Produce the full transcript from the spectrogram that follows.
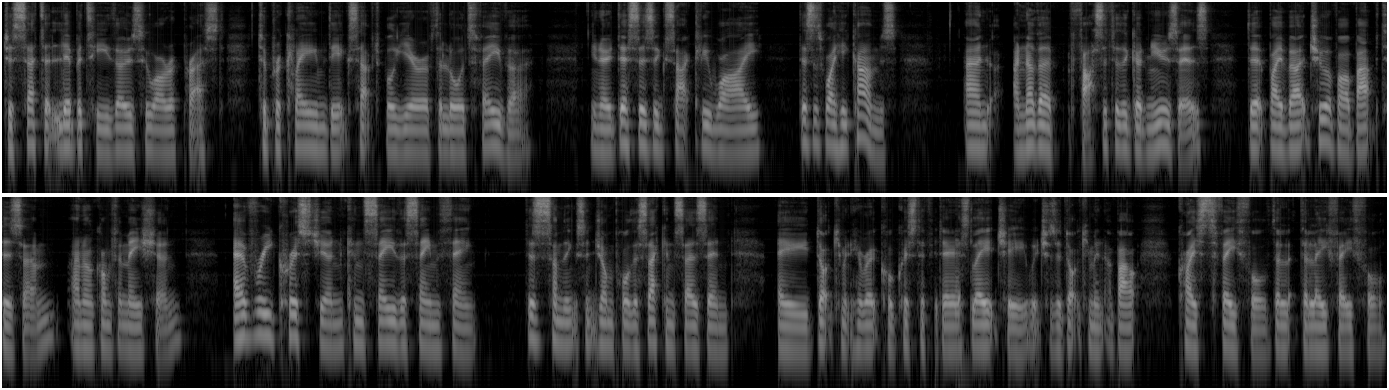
to set at liberty those who are oppressed, to proclaim the acceptable year of the Lord's favor. You know, this is exactly why this is why he comes. And another facet of the good news is that by virtue of our baptism and our confirmation, every Christian can say the same thing. This is something St. John Paul II says in a document he wrote called Christifideles Laici, which is a document about Christ's faithful, the, the lay faithful.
